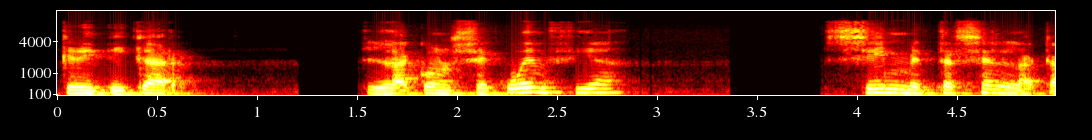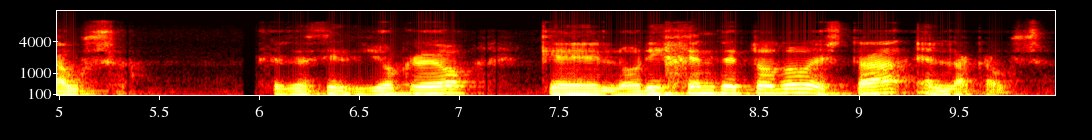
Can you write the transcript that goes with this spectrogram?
criticar la consecuencia sin meterse en la causa. Es decir, yo creo que el origen de todo está en la causa.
